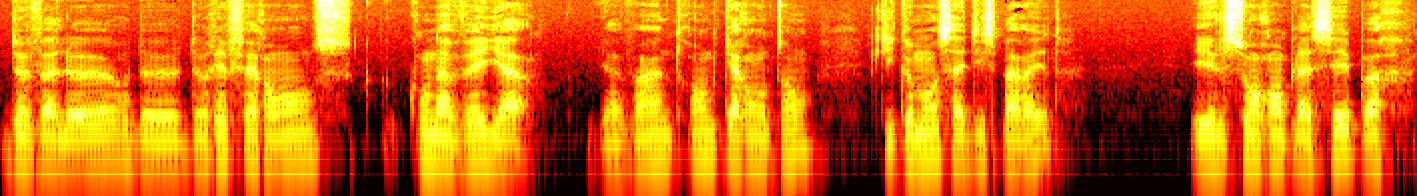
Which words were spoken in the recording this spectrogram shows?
de valeurs, de, de références qu'on avait il y, a, il y a 20, 30, 40 ans qui commencent à disparaître et elles sont remplacées par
